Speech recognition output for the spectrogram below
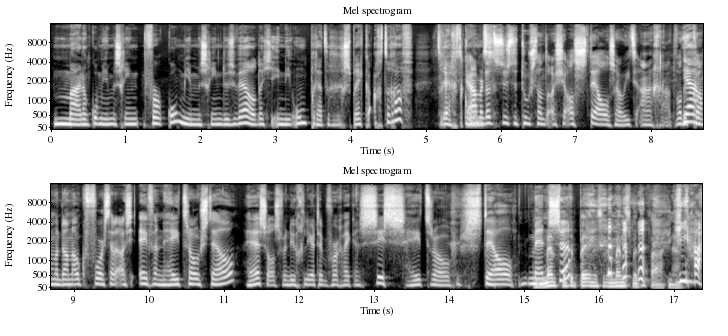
Maar dan kom je misschien, voorkom je misschien dus wel dat je in die onprettige gesprekken achteraf terechtkomt. ja, maar dat is dus de toestand als je als stel zoiets aangaat. Want Ja. ik kan me dan ook voorstellen als je even een hetero-stel, hè, zoals we nu geleerd hebben vorige week, een cis-hetero-stel Een mens mensen. met een penis en een mens met een vagina. Ja,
